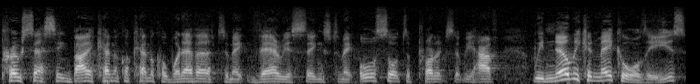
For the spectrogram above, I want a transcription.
processing, biochemical, chemical, whatever, to make various things, to make all sorts of products that we have. We know we can make all these.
